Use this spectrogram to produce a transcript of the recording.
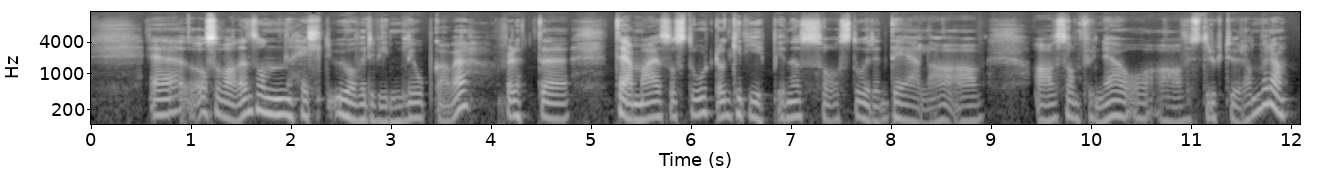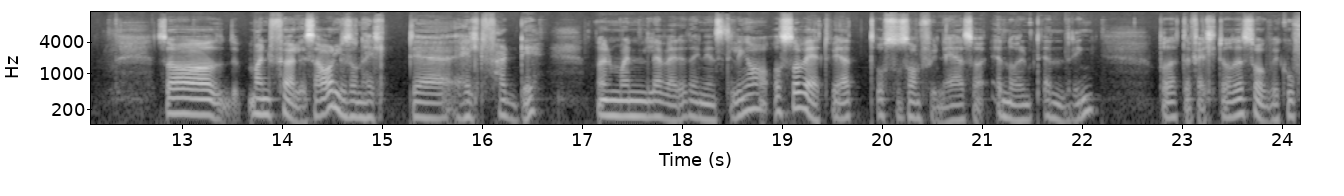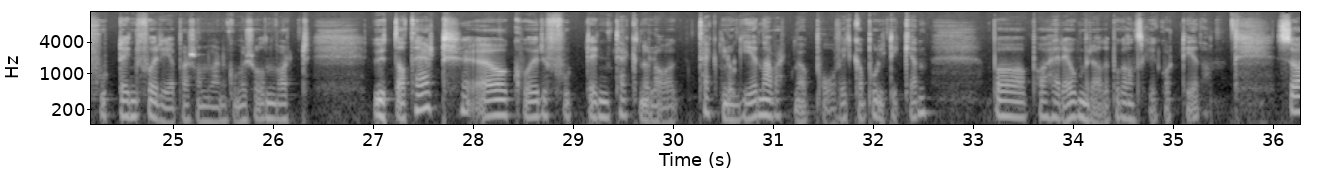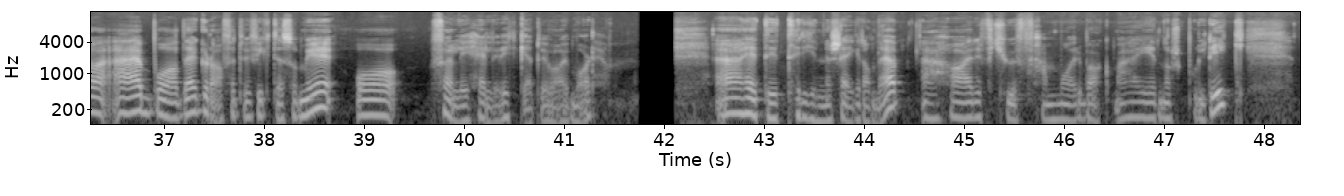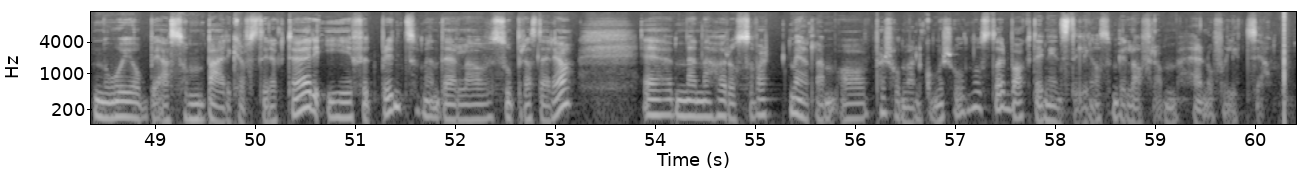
Eh, og så var det en sånn helt uovervinnelig oppgave. For dette temaet er så stort og griper inn i så store deler av, av samfunnet og av strukturene våre. Så man føler seg alle sånn helt, eh, helt ferdig når man leverer den innstillinga. Og så vet vi at også samfunnet er så enormt endring på dette feltet. Og det så vi hvor fort den forrige personvernkommisjonen ble utdatert, og hvor fort den teknologien har vært med å påvirke politikken på, på dette området på ganske kort tid. Da. Så jeg er både glad for at vi fikk til så mye, og føler heller ikke at vi var i mål. Jeg heter Trine Skei Grande. Jeg har 25 år bak meg i norsk politikk. Nå jobber jeg som bærekraftsdirektør i Footprint, som er en del av Sopra Steria. men jeg har også vært medlem av Personvernkommisjonen og står bak den innstillinga som vi la fram her nå for litt siden.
